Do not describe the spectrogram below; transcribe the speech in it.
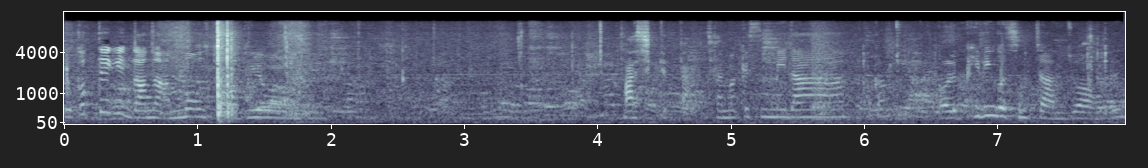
이 껍데기 나는 안 먹어서 다 비벼먹었는데. 맛있겠다. 잘 먹겠습니다. 원래 비린 거 진짜 안 좋아하거든.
